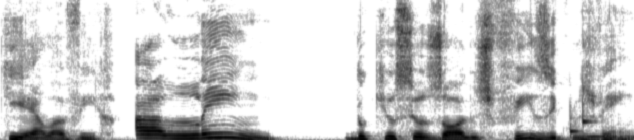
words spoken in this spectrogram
que ela vir além do que os seus olhos físicos veem.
